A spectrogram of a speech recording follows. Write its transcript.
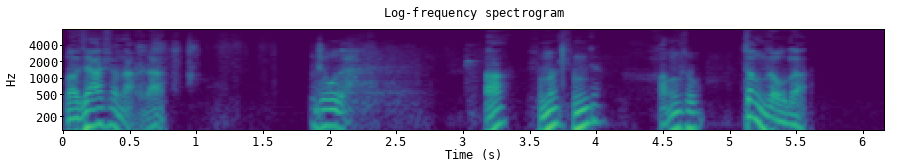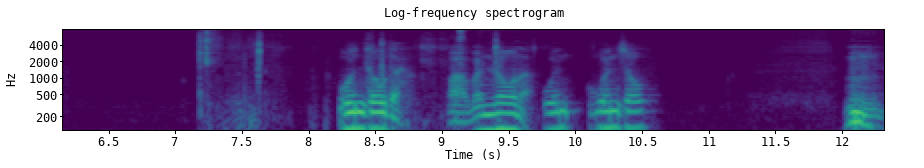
老家是哪儿的？杭州的，啊？什么什么的？杭州、郑州的温州的，啊，温州的。温温州。嗯，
